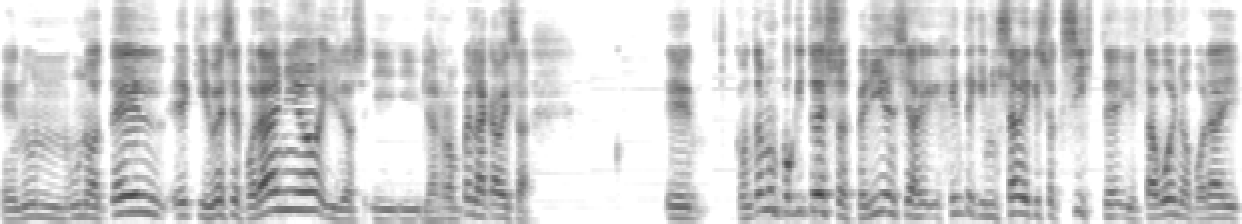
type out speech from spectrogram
en un, hotel X veces por año y, los, y, les rompes la cabeza. Eh, contame un poquito de eso, experiencias, gente que ni sabe que eso existe y está bueno por ahí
